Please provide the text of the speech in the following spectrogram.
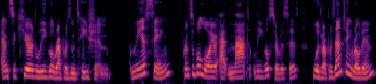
and secured legal representation. Knia Singh, principal lawyer at Matt Legal Services, who is representing Roden,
